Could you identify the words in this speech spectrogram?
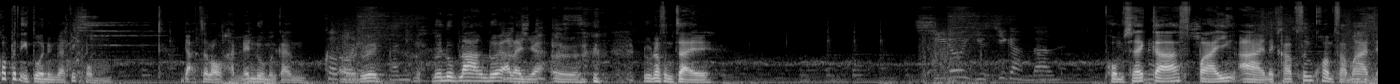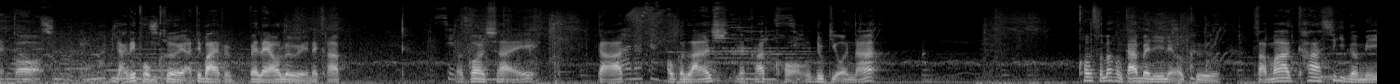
ก็เป็นอีกตัวหนึ่งนะที่ผม อยากจะลองหันเล่นดูเหมือนกันเออด้วยด้วยรูปร่างด้วยอะไรเงี้ยเออดูน่าสนใจ ผมใช้ก๊าซ Spying Eye นะครับ ซึ่งความสามารถเนี่ยก็อย่างที่ผมเคยอธิบายไปไปแล้วเลยนะครับ แล้วก็ใช้การ์ด Avalanche นะครับของยูกิโอนะความสามารถของการ์ดใบนี้เนี่ยก็คือสามารถฆ่าชิกิเกมิ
